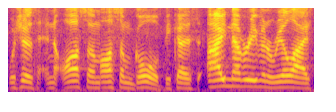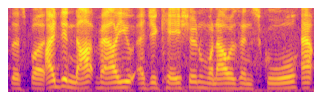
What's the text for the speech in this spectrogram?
which is an awesome, awesome goal because I never even realized this, but I did not value education when I was in school at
